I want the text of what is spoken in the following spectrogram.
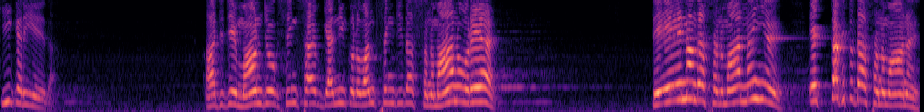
ਕੀ ਕਰੀਏ ਇਹਦਾ? ਅੱਜ ਜੇ ਮਾਨਯੋਗ ਸਿੰਘ ਸਾਹਿਬ ਗਿਆਨੀ ਕੁਲਵੰਤ ਸਿੰਘ ਜੀ ਦਾ ਸਨਮਾਨ ਹੋ ਰਿਹਾ ਹੈ, ਤੇ ਇਹ ਇਹਨਾਂ ਦਾ ਸਨਮਾਨ ਨਹੀਂ ਹੈ, ਇਹ ਤਖਤ ਦਾ ਸਨਮਾਨ ਹੈ,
